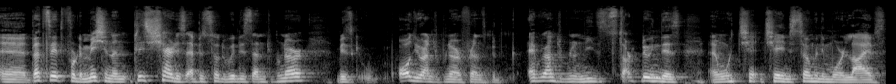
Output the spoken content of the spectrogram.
uh, that's it for the mission. And please share this episode with this entrepreneur, with all your entrepreneur friends, but every entrepreneur needs to start doing this and we ch change so many more lives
